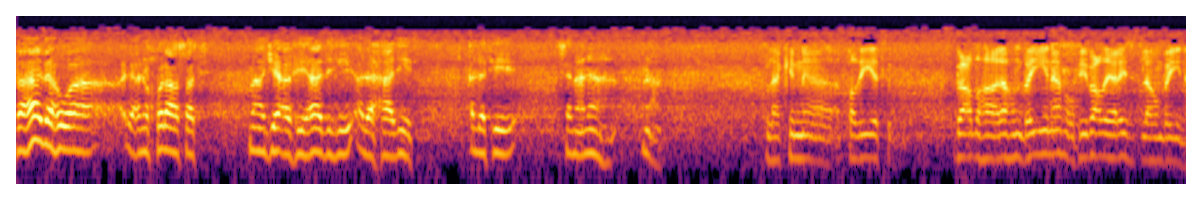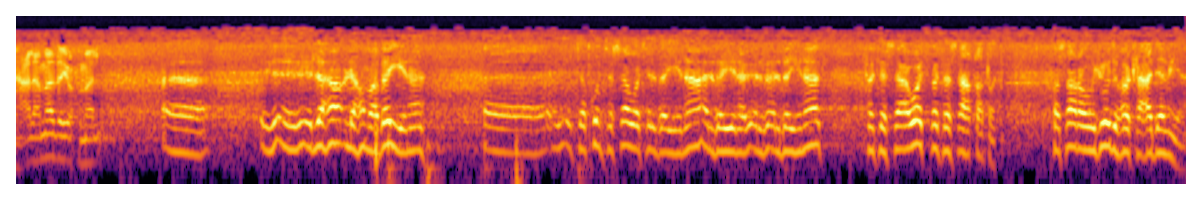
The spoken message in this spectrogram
فهذا هو يعني خلاصة ما جاء في هذه الأحاديث التي سمعناها. نعم. لكن قضية بعضها لهم بينة وفي بعضها ليست لهم بينة. على ماذا يحمل؟ آه لهما بينة آه تكون تساوت البينات البينات فتساوت فتساقطت فصار وجودها كعدمها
